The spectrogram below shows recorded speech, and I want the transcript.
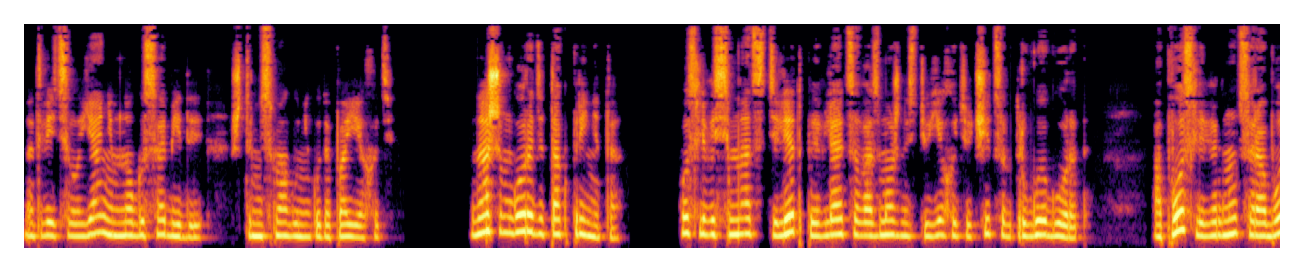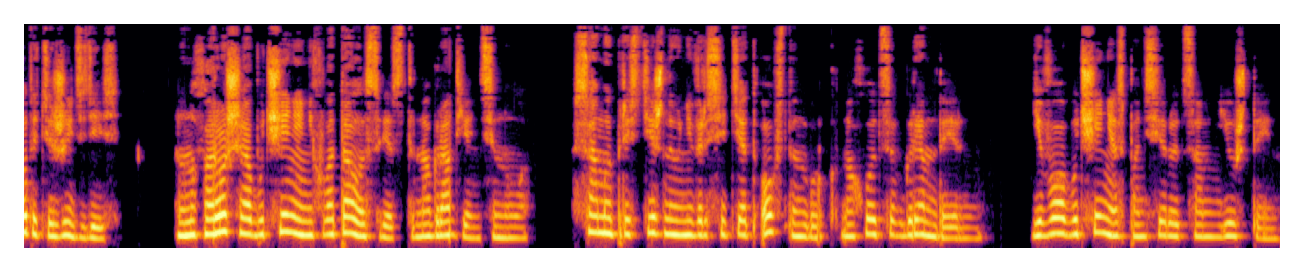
ответила я немного с обидой, что не смогу никуда поехать. В нашем городе так принято. После 18 лет появляется возможность уехать учиться в другой город, а после вернуться работать и жить здесь. Но на хорошее обучение не хватало средств, на грант я не тянула. Самый престижный университет Окстенбург находится в Гремдейрне. Его обучение спонсирует сам Ньюштейн.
